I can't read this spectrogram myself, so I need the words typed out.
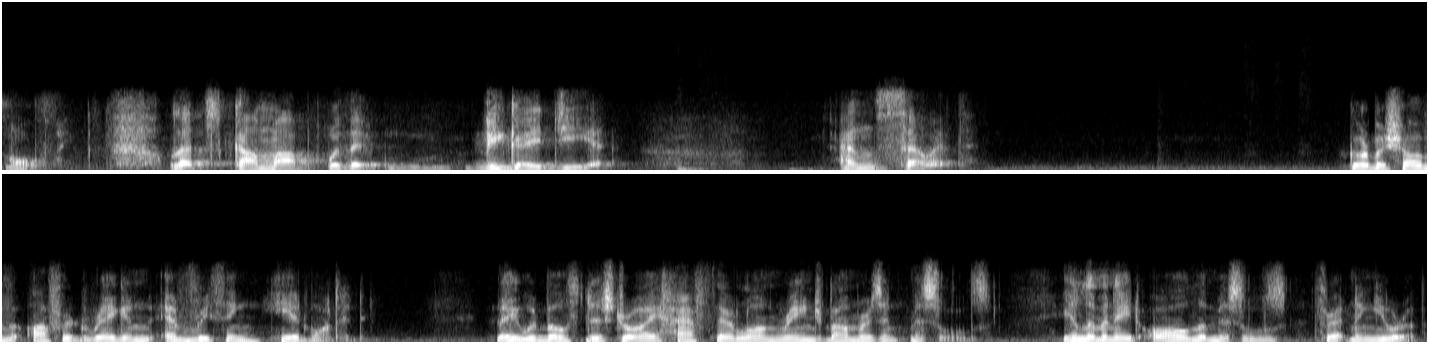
small things let's come up with a big idea and sell it Gorbachev offered Reagan everything he had wanted. They would both destroy half their long range bombers and missiles, eliminate all the missiles threatening Europe.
